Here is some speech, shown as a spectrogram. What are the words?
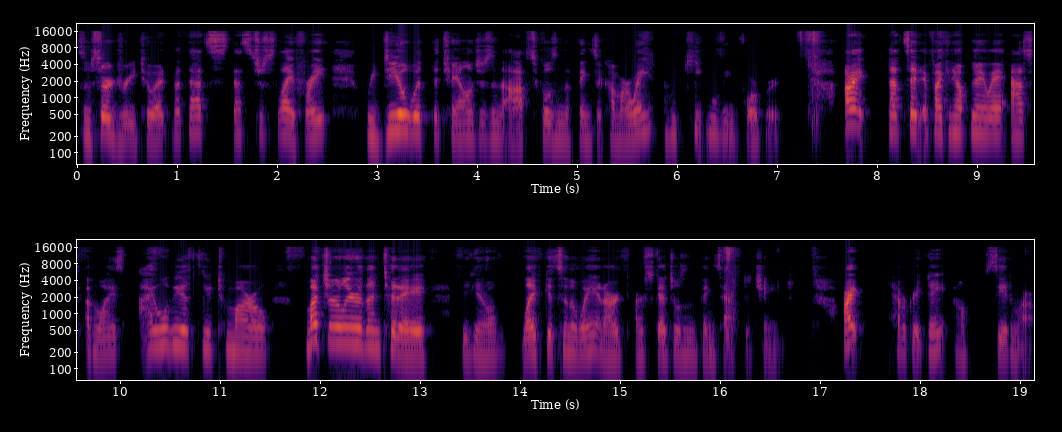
some surgery to it, but that's that's just life, right? We deal with the challenges and the obstacles and the things that come our way, and we keep moving forward. All right, that's it. If I can help in any way, ask. Otherwise, I will be with you tomorrow, much earlier than today. You know, life gets in the way, and our our schedules and things have to change. All right, have a great day. I'll see you tomorrow.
